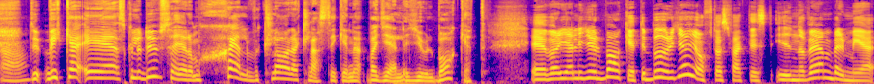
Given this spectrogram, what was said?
Ja. Du, vilka är, skulle du säga, de självklara klassikerna vad gäller julbaket? Eh, vad det gäller julbaket, det börjar ju oftast faktiskt i november med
